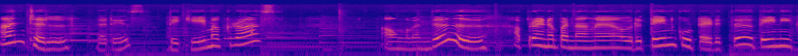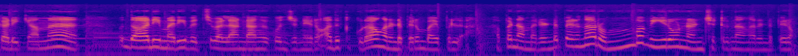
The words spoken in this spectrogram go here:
until that is they came across அவங்க வந்து அப்புறம் என்ன பண்ணாங்க? ஒரு தேன் கூட்டை எடுத்து தேனீ கடிக்காமல் தாடி மாதிரி வச்சு விளாண்டாங்க கொஞ்ச நேரம். அதுக்கு கூட அவங்க ரெண்டு பேரும் பயப்படல. அப்போ நம்ம ரெண்டு பேரும் தான் ரொம்ப வீரம்னு நினச்சிட்டு இருந்தாங்க ரெண்டு பேரும்.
